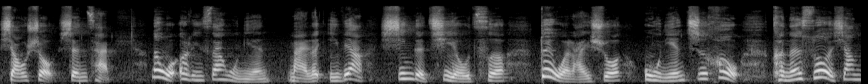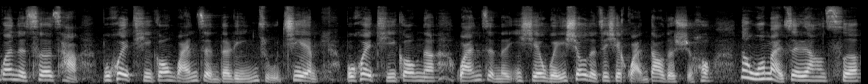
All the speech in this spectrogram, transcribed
销售生产。那我二零三五年买了一辆新的汽油车，对我来说，五年之后，可能所有相关的车厂不会提供完整的零组件，不会提供呢完整的一些维修的这些管道的时候，那我买这辆车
